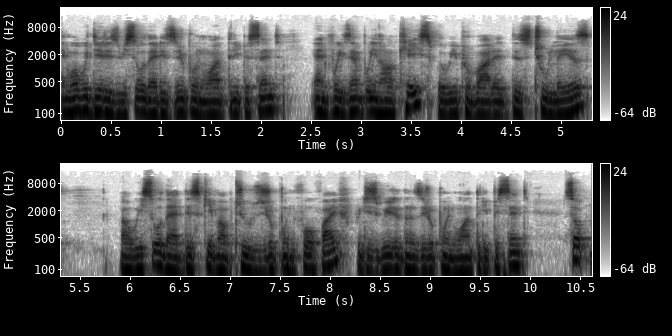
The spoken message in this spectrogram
And what we did is we saw that it's 0.13%. And for example, in our case where we provided these two layers, uh, we saw that this came up to 0.45 which is greater than 0.13 percent so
